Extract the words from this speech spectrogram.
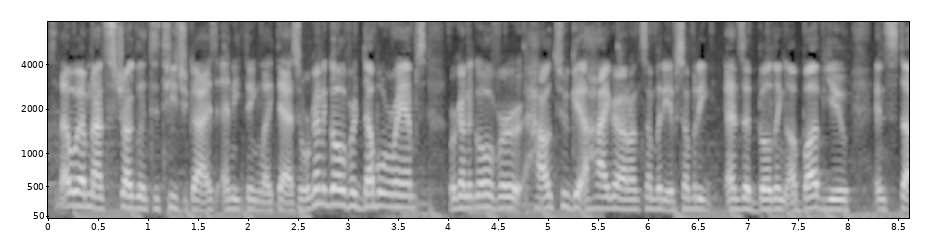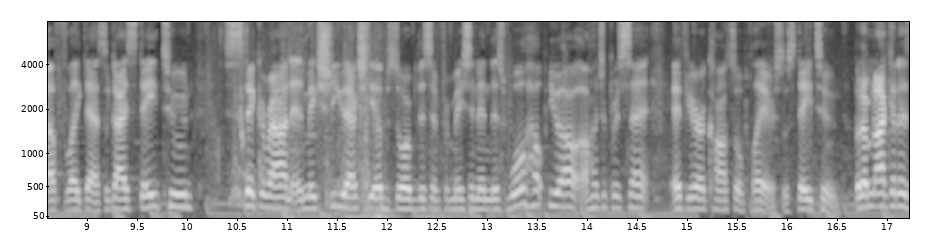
So that way I'm not struggling to teach you guys anything like that. So we're gonna go over double ramps. We're gonna go over how to get high ground on somebody if somebody ends up building above you and stuff like that. So guys, stay tuned, stick around, and make sure you actually absorb this information. And this will help you out 100% if you're a console player. So stay tuned. But I'm not gonna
